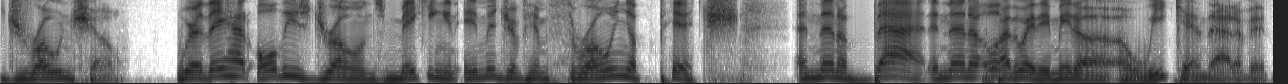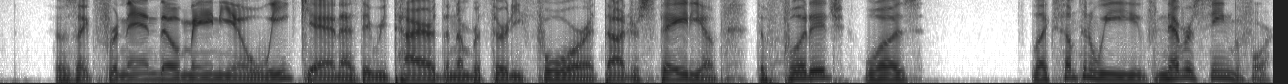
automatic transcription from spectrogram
drone show, where they had all these drones making an image of him throwing a pitch and then a bat and then a. By the way, they made a, a weekend out of it. It was like Fernando Mania weekend as they retired the number 34 at Dodger Stadium. The footage was like something we've never seen before.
